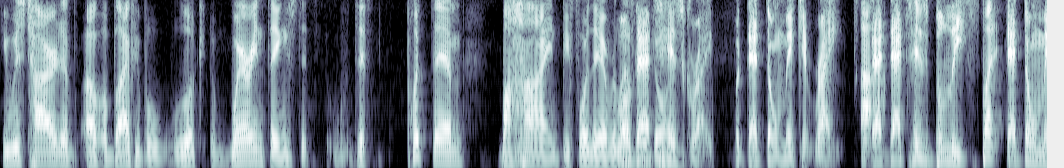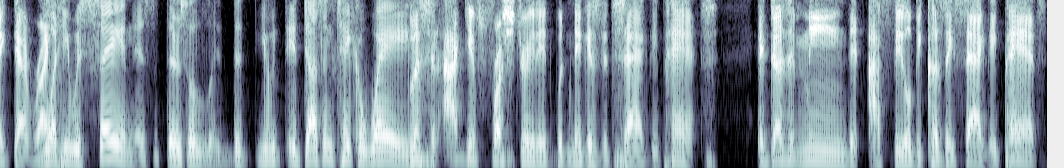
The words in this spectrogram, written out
He was tired of, of black people look wearing things that that put them behind before they ever Well, left their that's his gripe, but that don't make it right. Uh, that that's his belief, but that don't make that right. What he was saying is that there's a that you it doesn't take away. Listen, I get frustrated with niggas that sag their pants. It doesn't mean that I feel because they sag their pants,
